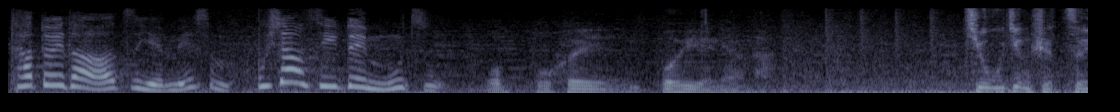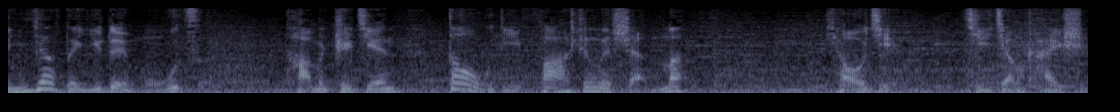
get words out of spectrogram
他对他儿子也没什么，不像是一对母子。我不会，不会原谅他。究竟是怎样的一对母子？他们之间到底发生了什么？调解即将开始。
